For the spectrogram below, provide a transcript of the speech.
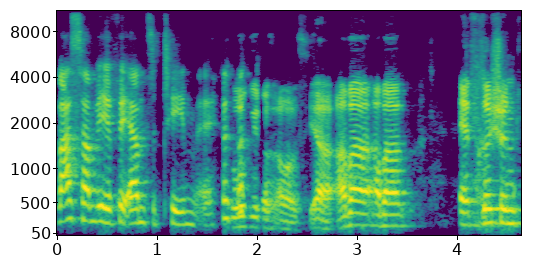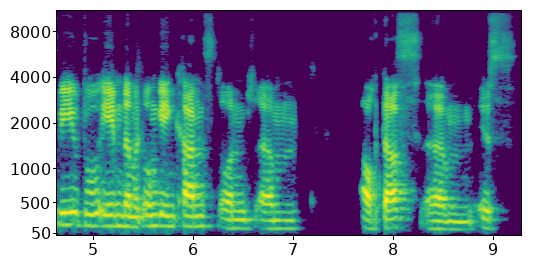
Was haben wir hier für ernste Themen, ey? So sieht das aus, ja. Aber, aber erfrischend, wie du eben damit umgehen kannst. Und ähm, auch das ähm, ist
